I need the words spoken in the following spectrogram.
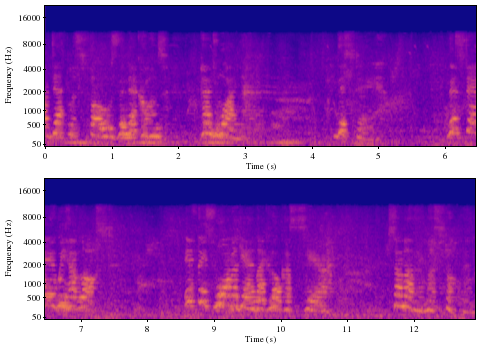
Our deathless foes, the Necrons, and won. This day, this day we have lost. If they swarm again like locusts here, some other must stop them.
